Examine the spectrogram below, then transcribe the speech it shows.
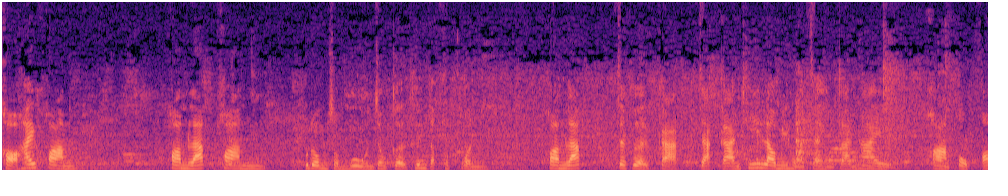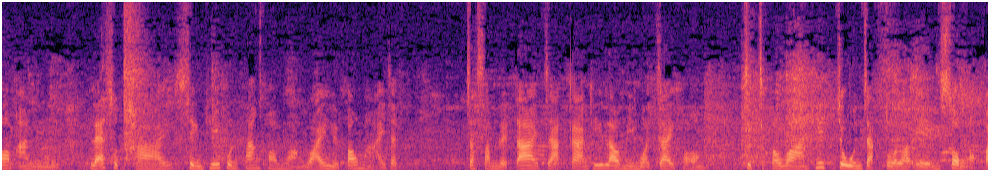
ขอให้ความความรักความอุดมสมบูรณ์จงเกิดขึ้นกับทุกคน ความรักจะเกิดจากจากการที่เรามีหัวใจของการให้ความอบอ้อมอารีและสุดท้ายสิ่งที่คุณตั้งความหวังไว้หรือเป้าหมายจะ จะสำเร็จได้จากการที่เรามีหัวใจของจิตจักรวาลที่จูนจากตัวเราเอง ส่งออกไป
